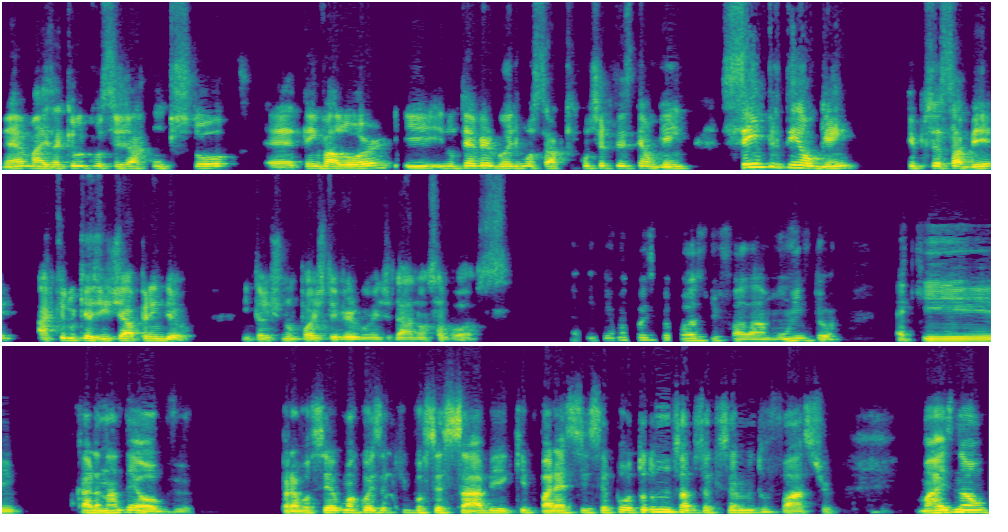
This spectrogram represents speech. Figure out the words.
né? Mas aquilo que você já conquistou é, tem valor e, e não tenha vergonha de mostrar, porque com certeza tem alguém, sempre tem alguém que precisa saber aquilo que a gente já aprendeu. Então a gente não pode ter vergonha de dar a nossa voz. E tem uma coisa que eu gosto de falar muito é que, cara, nada é óbvio para você é uma coisa que você sabe que parece ser, pô, todo mundo sabe isso aqui, isso é muito fácil. Mas não,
